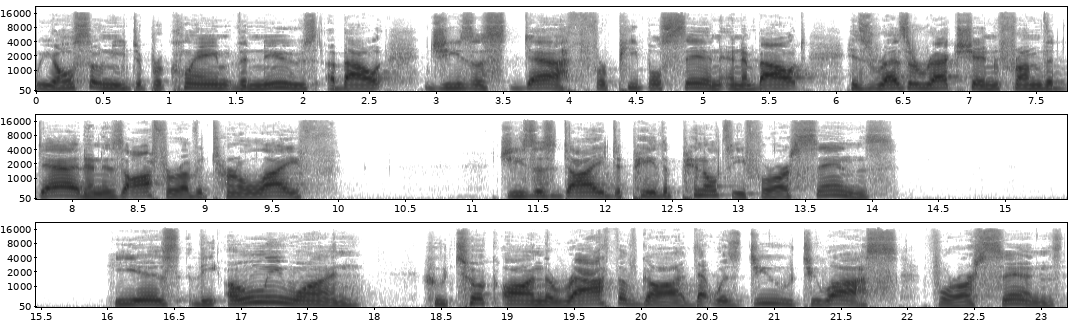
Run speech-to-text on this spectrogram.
We also need to proclaim the news about Jesus' death for people's sin and about his resurrection from the dead and his offer of eternal life. Jesus died to pay the penalty for our sins. He is the only one who took on the wrath of God that was due to us for our sins.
